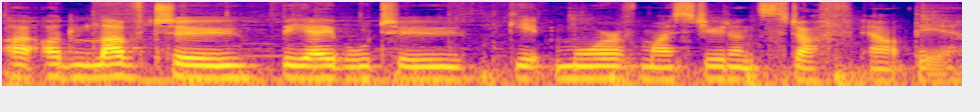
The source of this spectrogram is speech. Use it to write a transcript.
I'd love to be able to get more of my students' stuff out there.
